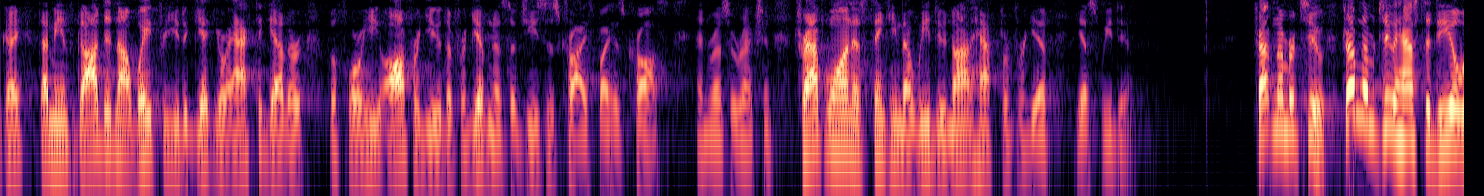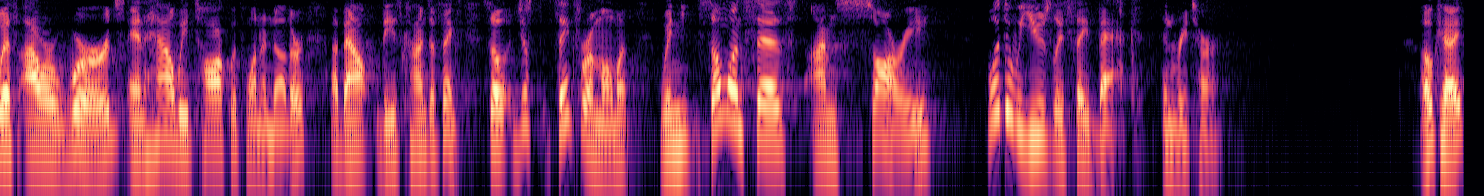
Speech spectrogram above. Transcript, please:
Okay? That means God did not wait for you to get your act together before he offered you the forgiveness of Jesus Christ by his cross and resurrection. Trap one is thinking that we do not have to forgive. Yes, we do. Trap number two. Trap number two has to deal with our words and how we talk with one another about these kinds of things. So just think for a moment. When someone says, I'm sorry, what do we usually say back in return? Okay,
